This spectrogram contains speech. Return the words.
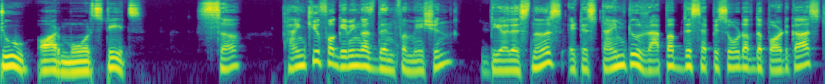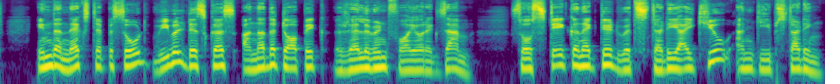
two or more states. Sir, thank you for giving us the information. Dear listeners, it is time to wrap up this episode of the podcast. In the next episode, we will discuss another topic relevant for your exam. So stay connected with Study IQ and keep studying.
